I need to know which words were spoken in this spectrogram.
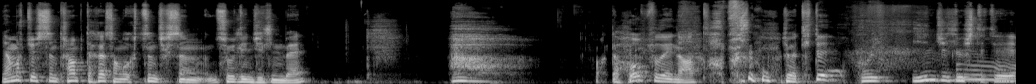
ямар ч байсан Трамп дахиад сонгогдсон ч гэсэн сүүлийн жил нь байна. The hopefully not. Яа гэтээ хөөе энэ жил биш үү те.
